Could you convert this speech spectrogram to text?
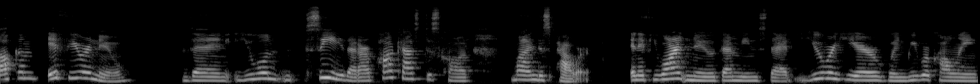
welcome. If you are new, then you will see that our podcast is called Mind is Power. And if you aren't new, that means that you were here when we were calling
